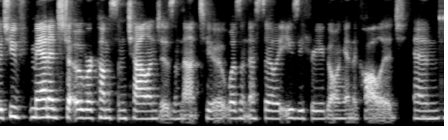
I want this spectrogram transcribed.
but you've managed to overcome some challenges in that too. It wasn't necessarily easy for you going into college. And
